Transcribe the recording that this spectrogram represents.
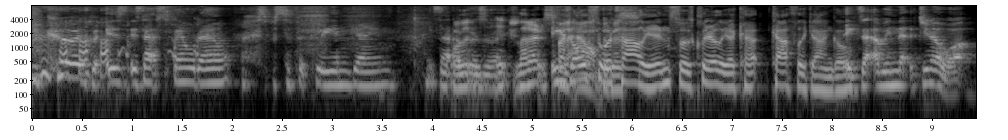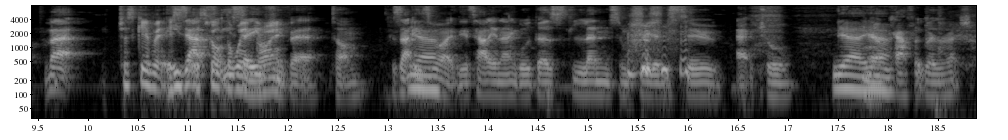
You could, but is, is that spelled out specifically in game? Is that Well, a it, it, resurrection? they don't spell He's it also because- Italian, so it's clearly a ca- Catholic angle. Exactly. I mean, that- do you know what? That Just give it. It's, he's it's got the win, right? there, Tom. Because that is Yeah. right. The Italian angle does lend some credence to actual, Yeah, you know, yeah. Catholic resurrection.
